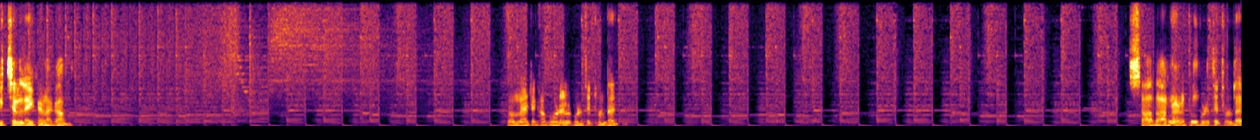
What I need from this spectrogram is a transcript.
കിച്ചണിലേക്ക് കിടക്കാം. നന്നായിട്ട് കബോർഡുകൾ കൊടുത്തിട്ടുണ്ട്. സാധാരണ അടുപ്പും കൊടുത്തിട്ടുണ്ട്.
